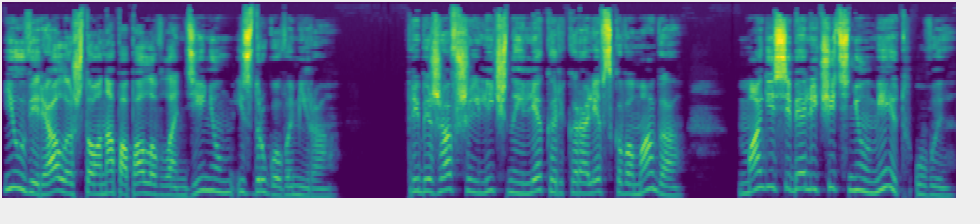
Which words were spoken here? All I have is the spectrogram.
и уверяла, что она попала в Лондиниум из другого мира. Прибежавший личный лекарь королевского мага? Маги себя лечить не умеют, увы.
